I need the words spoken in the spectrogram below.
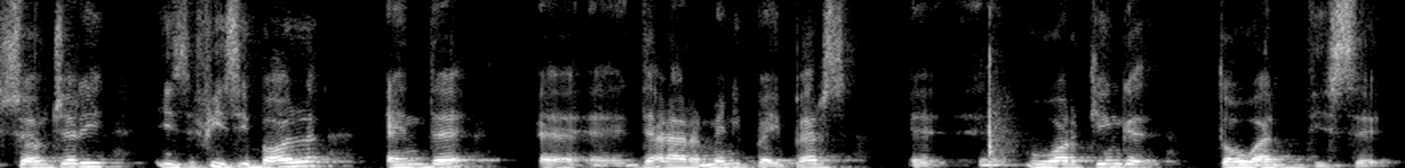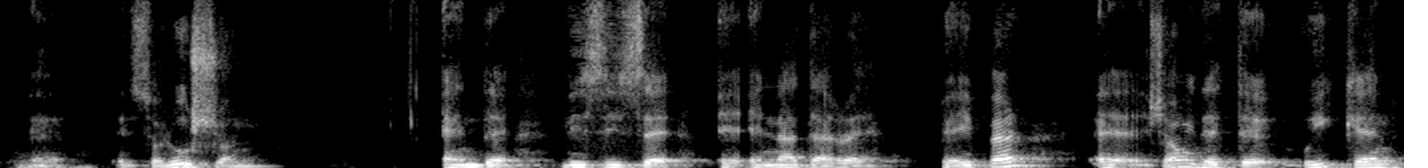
surgery is feasible and uh, uh, there are many papers uh, working toward this solution. And this is another paper showing that we can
